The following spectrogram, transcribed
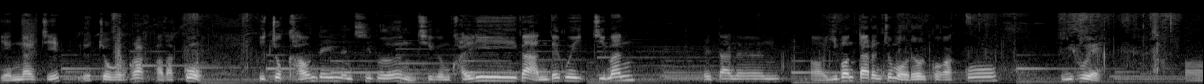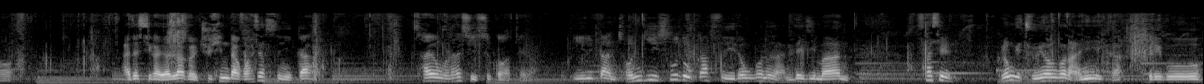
옛날 집, 이쪽을 허락받았고, 이쪽 가운데 있는 집은 지금 관리가 안 되고 있지만, 일단은, 어, 이번 달은 좀 어려울 것 같고, 이후에, 어, 아저씨가 연락을 주신다고 하셨으니까, 사용을 할 수 있을 것 같아요. 일단 전기, 수도, 가스 이런 거는 안 되지만 사실 그런 게 중요한 건 아니니까. 그리고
